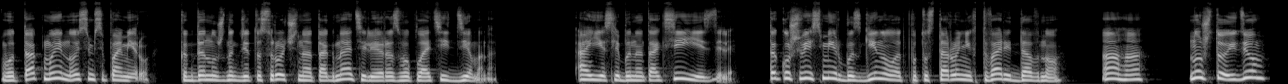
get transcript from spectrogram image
«Вот так мы и носимся по миру, когда нужно где-то срочно отогнать или развоплотить демона. А если бы на такси ездили, так уж весь мир бы сгинул от потусторонних тварей давно. Ага. Ну что, идем?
